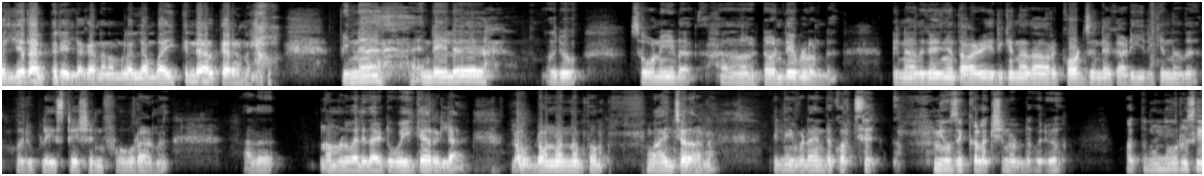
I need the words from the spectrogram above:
വലിയ താല്പര്യമില്ല. കാരണം നമ്മളെല്ലാം ബൈക്കിന്റെ ആൾക്കാരാണല്ലോ. പിന്നെ എന്റെ കയ്യിൽ ഒരു സോണിയുടെ ടേൺ ടേബിൾ ഉണ്ട്. പിന്നെ അത് കഴിഞ്ഞ് താഴെ ഇരിക്കുന്നത് ആ റെക്കോർഡ്സിന്റെ ഒക്കെ അടിയിരിക്കുന്നത് ഒരു പ്ലേ സ്റ്റേഷൻ ഫോറാണ് അത് നമ്മൾ വലുതായിട്ട് ഉപയോഗിക്കാറില്ല. ലോക്ക്ഡൗൺ വന്നപ്പം വാങ്ങിച്ചതാണ്. പിന്നെ ഇവിടെ എന്റെ കുറച്ച് മ്യൂസിക് കളക്ഷൻ ഉണ്ട്. ഒരു പത്ത് മുന്നൂറ് സി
